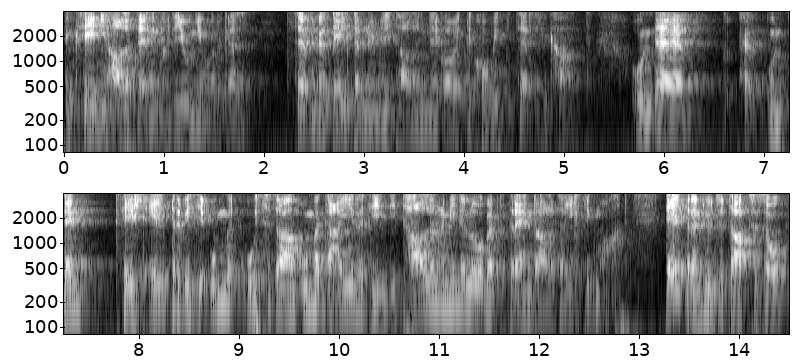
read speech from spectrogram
dann sehe ich Hallentraining den Junioren, gell? Jetzt dürfen die Eltern nicht mehr in die Halle reingehen mit dem Covid-Zertifikat. Und, äh, äh, und dann siehst die Eltern, wie sie um, aussen dran umgeiern sind, in die Hallen hineinschauen, ob der Trainer alles richtig macht. Die Eltern haben heutzutage so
